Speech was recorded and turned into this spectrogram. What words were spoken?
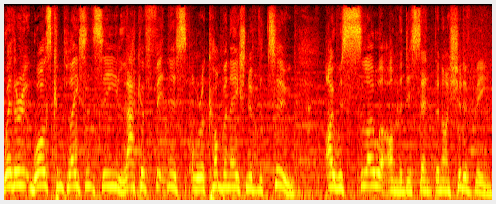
Whether it was complacency, lack of fitness, or a combination of the two, I was slower on the descent than I should have been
